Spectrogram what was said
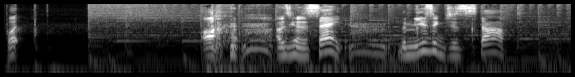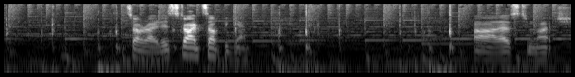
What? Oh, I was gonna say, the music just stopped. It's alright, it starts up again. Ah, oh, that was too much.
